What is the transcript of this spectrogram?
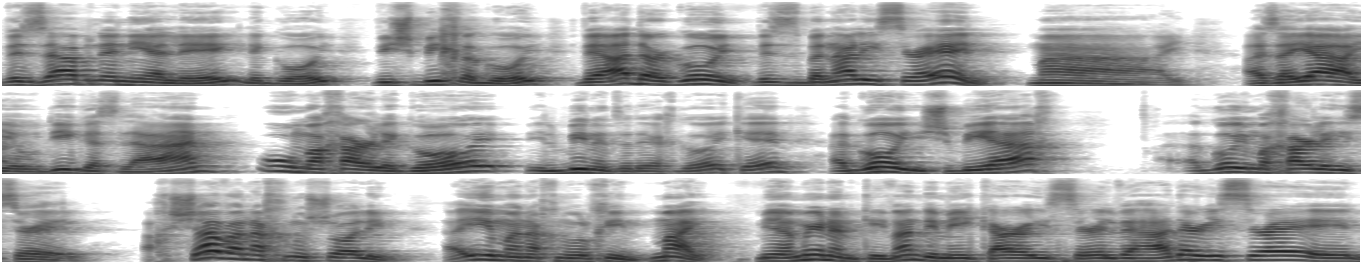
וזבנני עלי לגוי והשביחה גוי והדר גוי וזבנה לישראל. מאי. אז היה יהודי גזלן הוא מכר לגוי הלבין את זה דרך גוי כן? הגוי השביח הגוי מכר לישראל. עכשיו אנחנו שואלים, האם אנחנו הולכים, מאי, מאמרנן כיוון דמעיקר ישראל והדר ישראל,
